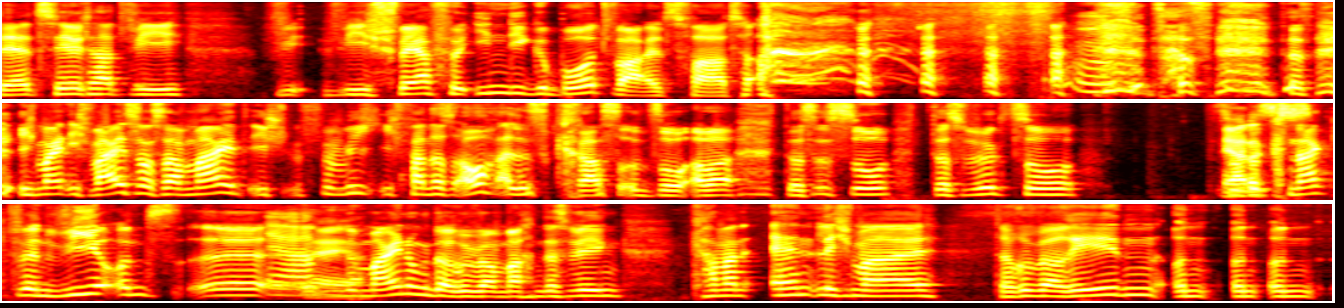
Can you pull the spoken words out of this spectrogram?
der erzählt hat, wie, wie, wie schwer für ihn die Geburt war als Vater. das, das, ich meine, ich weiß, was er meint. Ich, für mich, ich fand das auch alles krass und so, aber das ist so, das wirkt so, so Ja, das- beknackt, wenn wir uns äh, Ja. eine Ja, ja. Meinung darüber machen. Deswegen kann man endlich mal darüber reden und, und, und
